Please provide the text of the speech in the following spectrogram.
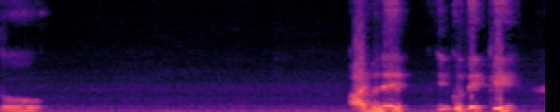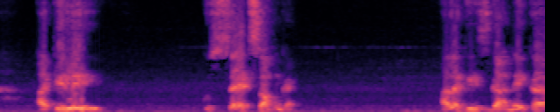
तो आज मैंने इनको देख के अकेले ही कुछ सैड सॉन्ग है। हालाँकि इस गाने का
